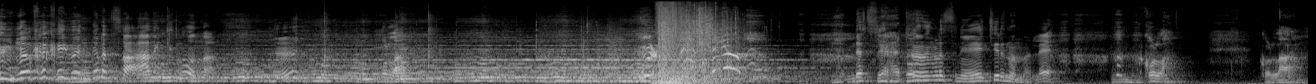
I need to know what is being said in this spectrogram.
നിങ്ങൾക്കൊക്കെ ഇതെങ്ങനെ സാധിക്കുന്നു എന്നാ? കൊള്ളാം. എന്റെ ചേട്ടനെ നിങ്ങൾ സ്നേഹിച്ചിരുന്നല്ലേ കൊള്ളാം. കൊള്ളാം.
